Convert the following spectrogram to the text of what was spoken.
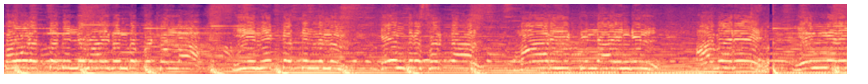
പൗരത്വ ബില്ലുമായി ബന്ധപ്പെട്ടുള്ള ഈ നീക്കത്തിൽ നിന്നും കേന്ദ്ര സർക്കാർ മാറിയിട്ടില്ല എങ്കിൽ അവരെ എങ്ങനെയാണ്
